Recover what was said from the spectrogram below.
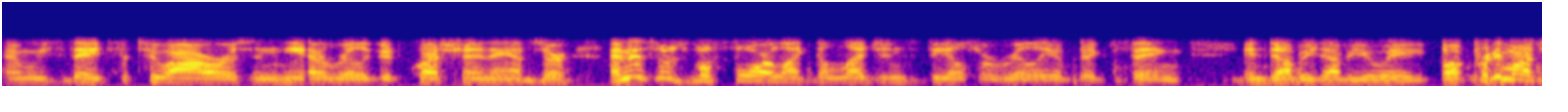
and we stayed for two hours, and he had a really good question and answer. And this was before like the Legends deals were really a big thing in WWE. But pretty much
